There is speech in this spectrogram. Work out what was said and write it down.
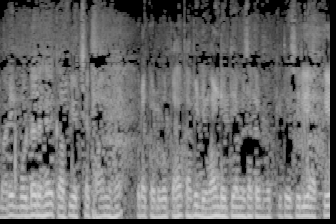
बारीक बॉर्डर है, काफ़ी अच्छा काम है, पूरा कटबक का है, काफ़ी डिमांड रहती है हमेशा कटबक की तो इसीलिए आपके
